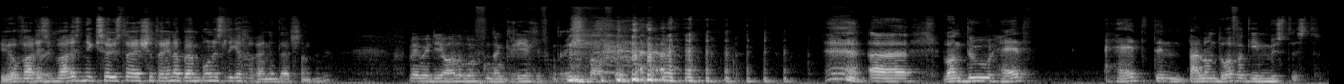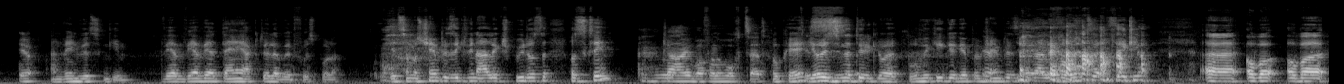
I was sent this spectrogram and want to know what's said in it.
Ja, war das, war das nicht so österreichischer Trainer beim Bundesliga-Verein in Deutschland? Wenn wir die anrufen, dann kriege ich von Dresden auf. äh, wenn du heute, heute den Ballon d'Or vergeben müsstest, ja. an wen würdest du ihn geben? Wer, wer wäre dein aktueller Weltfußballer? Jetzt haben wir das Champions League Finale gespielt, hast du, hast du es gesehen? Nein, ich war von der Hochzeit. Okay, Das- ja, das ist natürlich klar. Profi-Kicker geht beim Ja. Champions League Finale, aber sehr klar. Äh, aber, aber,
